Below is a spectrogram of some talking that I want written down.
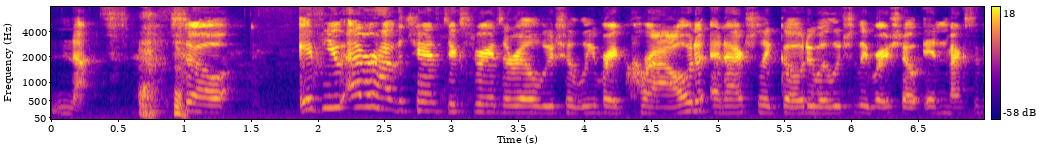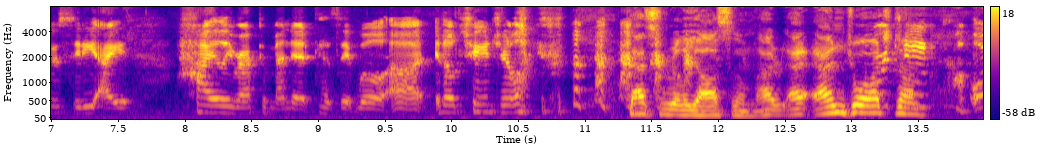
nuts. so if you ever have the chance to experience a real lucha libre crowd and actually go to a lucha libre show in Mexico City, I highly recommend it because it will uh, it'll change your life. That's really awesome. I, I, I enjoy or watching them. or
